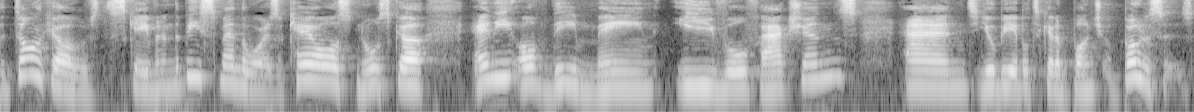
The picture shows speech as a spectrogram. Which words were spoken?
the Dark Elves, the Skaven and the Beastmen, the Warriors of Chaos, Norsca, any of the main evil factions, and you'll be able to get a bunch of bonuses.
